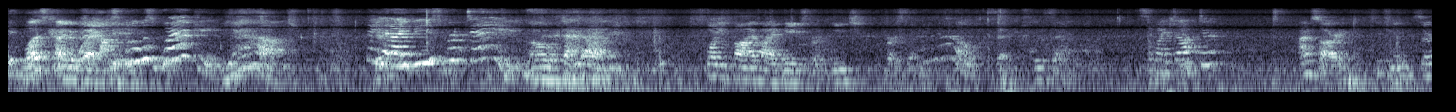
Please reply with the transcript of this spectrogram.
It was kind of That hospital wacky. was wacky. Yeah. They had IVs for days. Oh, yeah. Twenty-five IVs for each person. I know. Sick, who's that? So my doctor, I'm sorry, excuse me, sir.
